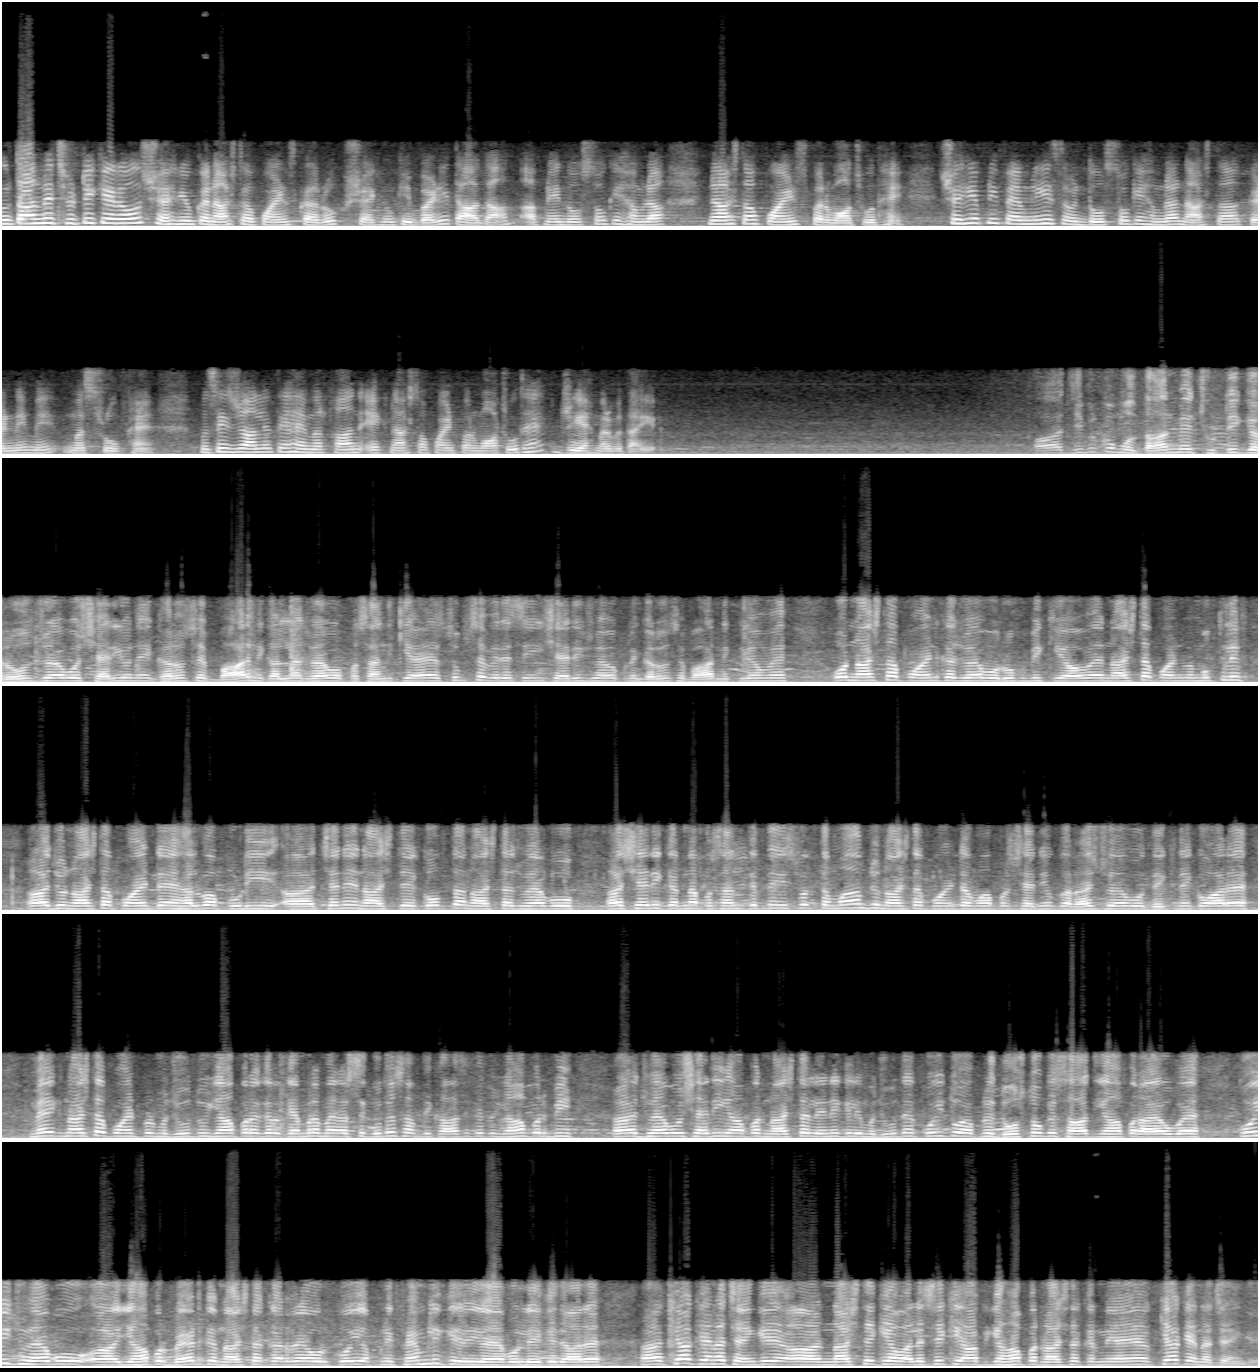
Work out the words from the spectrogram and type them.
मुल्तान में छुट्टी के रोज शहरियों का नाश्ता पॉइंट्स का रुख, शहरियों की बड़ी तादाद, अपने दोस्तों के हमरा नाश्ता पॉइंट्स पर मौजूद हैं। शहरी अपनी फैमिलीज़ और दोस्तों के हमरा नाश्ता करने में मसरूफ हैं। मजीद जान लेते हैं अहमर खान एक नाश्ता पॉइंट पर मौजूद हैं। जी अहमर, बताइए। जी, बिल्कुल, मुल्तान में छुट्टी के रोज़ जो है वो शहरियों ने घरों से बाहर निकलना जो है वो पसंद किया है। सुबह सवेरे से ही शहरी जो है अपने घरों से बाहर निकले हुए हैं और नाश्ता पॉइंट का जो है वो रुख भी किया हुआ है। नाश्ता पॉइंट में मुख्तलिफ़ जो नाश्ता पॉइंट हैं, हलवा, पूड़ी चने नाश्ते, कोफ्ता नाश्ता जो है वो शहरी करना पसंद करते हैं। इस वक्त तमाम जो नाश्ता पॉइंट है, वहाँ पर शहरीों का रश जो है वो देखने को आ रहा है। मैं एक नाश्ता पॉइंट पर मौजूद हूँ। यहाँ पर अगर कैमरा मैन अरसे गुदर साहब दिखा सके तो यहाँ पर भी जो है वो शहरी यहाँ पर नाश्ता लेने के लिए मौजूद है। कोई तो अपने दोस्तों के साथ यहाँ पर आया हुआ है, कोई जो है वो यहाँ पर बैठ कर नाश्ता कर रहा है और कोई अपनी फैमिली के लिए है वो लेके जा रहा है। क्या कहना चाहेंगे नाश्ते के हवाले से कि आप यहाँ पर नाश्ता करने आए हैं? क्या कहना चाहेंगे?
